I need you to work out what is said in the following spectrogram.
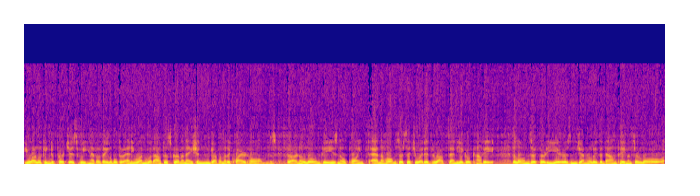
If you are looking to purchase, we have available to anyone without discrimination government-acquired homes. There are no loan fees, no points, and the homes are situated throughout San Diego County. The loans are 30 years, and generally the down payments are low.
